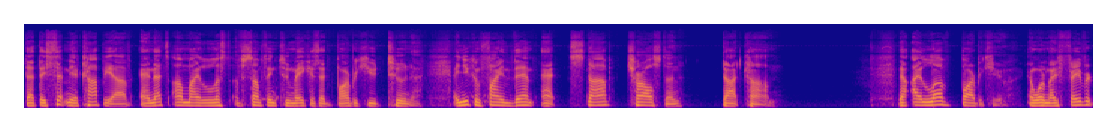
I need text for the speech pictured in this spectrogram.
that they sent me a copy of, and that's on my list of something to make is at barbecued tuna. And you can find them at snobcharleston.com. Now, I love barbecue, and one of my favorite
